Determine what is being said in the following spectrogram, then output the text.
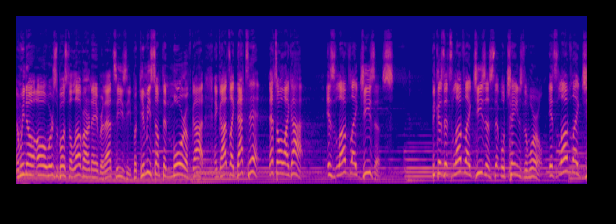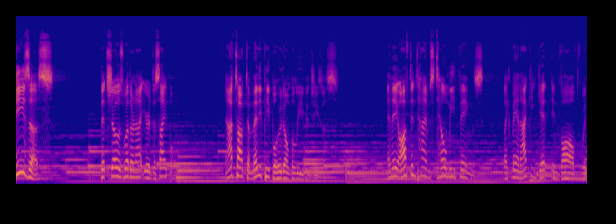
And we know, oh, we're supposed to love our neighbor. That's easy. But give me something more of God. And God's like, that's it. That's all I got. Is love like Jesus. Because it's love like Jesus that will change the world. It's love like Jesus that shows whether or not you're a disciple. And I've talked to many people who don't believe in Jesus. And they oftentimes tell me things like, man, I can get involved with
